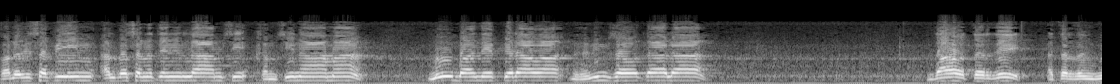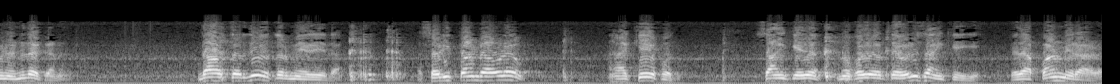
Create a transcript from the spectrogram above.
قال رسفیم البسنتن الا امسی 50 عاما نو باندې ابتلا وا ننیم سو کال دا تر دې اتر زنګونه نه ده کنه دا تر دې تر مې ری دا سړی پاند راوړم خود ہاں، خود سانگ سانگ کے کے نو سام پیدا پان میرا آڑا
